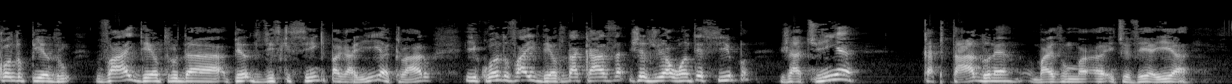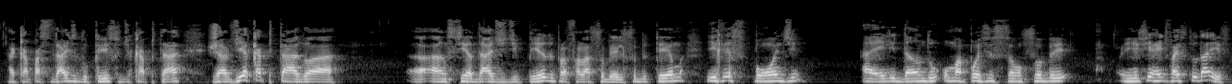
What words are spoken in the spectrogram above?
quando Pedro vai dentro da. Pedro diz que sim, que pagaria, é claro. E quando vai dentro da casa, Jesus já o antecipa, já tinha captado, né? Mais uma, a gente vê aí a, a capacidade do Cristo de captar, já havia captado a, a, a ansiedade de Pedro para falar sobre ele, sobre o tema, e responde a ele dando uma posição sobre isso e a gente vai estudar isso.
